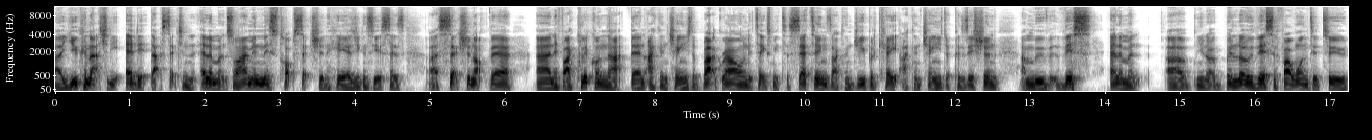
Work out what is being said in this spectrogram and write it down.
uh, you can actually edit that section and element. So I'm in this top section here. As you can see, it says uh, section up there. And if I click on that, then I can change the background. It takes me to settings. I can duplicate. I can change the position and move this element, uh, you know, below this if I wanted to.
